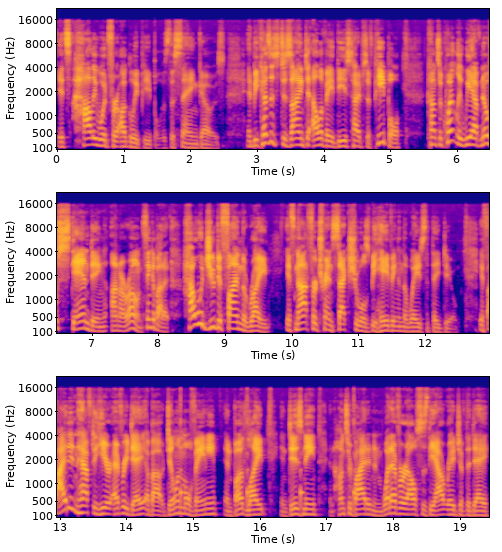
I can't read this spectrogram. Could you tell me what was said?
It's Hollywood for ugly people, as the saying goes. And because it's designed to elevate these types of people, consequently, we have no standing on our own. Think about it. How would you define the right if not for transsexuals behaving in the ways that they do? If I didn't have to hear every day about Dylan Mulvaney and Bud Light and Disney and Hunter Biden and whatever else is the outrage of the day,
